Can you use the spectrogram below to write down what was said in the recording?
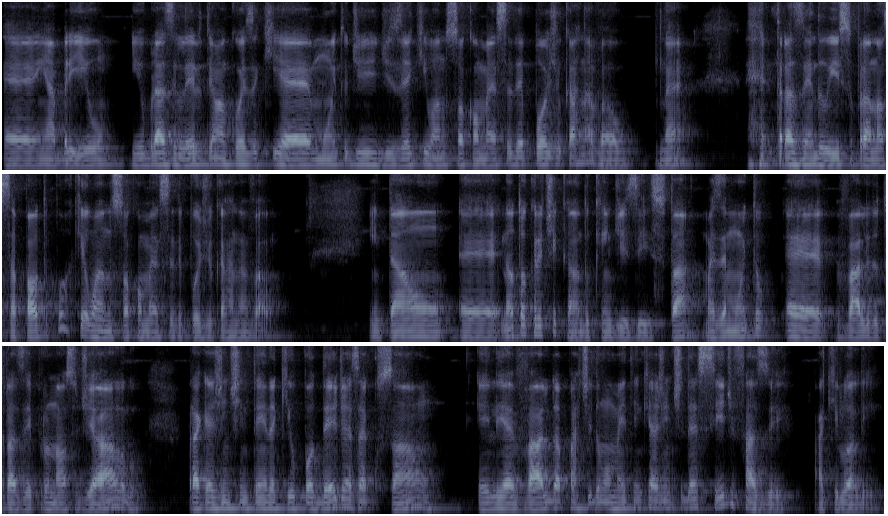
é, em abril. E o brasileiro tem uma coisa que é muito de dizer que o ano só começa depois do carnaval, né? Trazendo isso para a nossa pauta, porque o ano só começa depois do carnaval. Então, é, não estou criticando quem diz isso, tá? Mas é muito é, válido trazer para o nosso diálogo para que a gente entenda que o poder de execução ele é válido a partir do momento em que a gente decide fazer aquilo ali.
